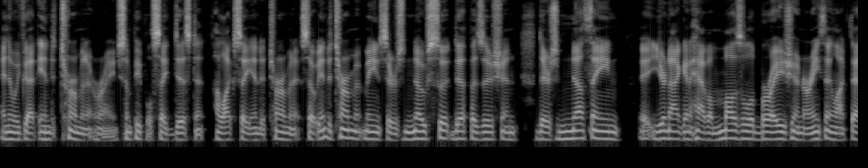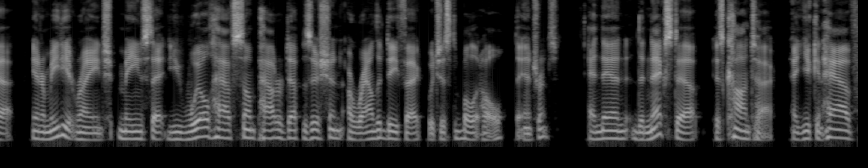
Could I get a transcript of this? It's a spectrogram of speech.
and then we've got indeterminate range. Some people say distant. I like to say indeterminate. So indeterminate means there's no soot deposition. There's nothing, eh, you're not going to have a muzzle abrasion or anything like that. Intermediate range means that you will have some powder deposition around the defect, which is the bullet hole, the entrance. And then the next step is contact. And you can have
